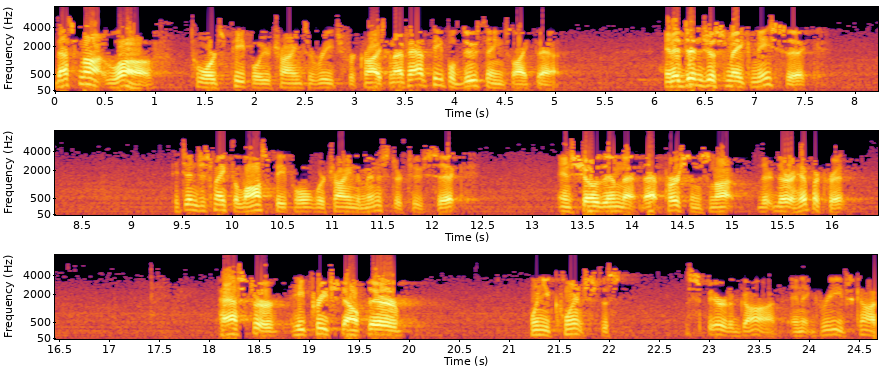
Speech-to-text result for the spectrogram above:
That's not love towards people you're trying to reach for Christ. And I've had people do things like that. And it didn't just make me sick, it didn't just make the lost people we're trying to minister to sick and show them that that person's not, they're, they're a hypocrite. Pastor, he preached out there when you quench the Spirit of God and it grieves God.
